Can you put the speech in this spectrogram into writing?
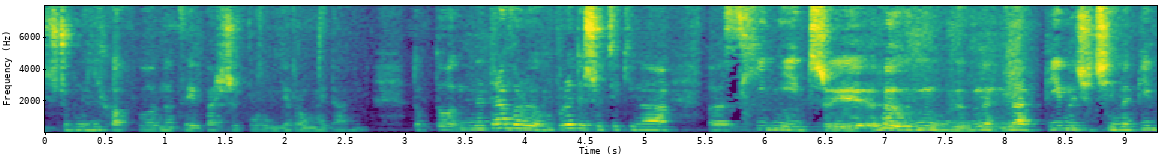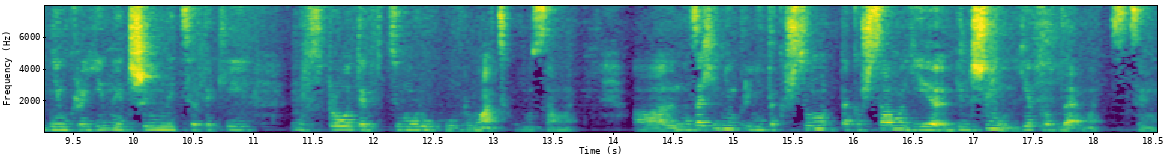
щоб не їхав на цей перший форум Євромайдану. Тобто не треба говорити, що тільки на е, східній чи ну, на- півночі чи на півдні України чиниться такий ну, спротив цьому руху громадському саме. На Західній Україні також само, також само є більш ну, є проблеми з цим.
